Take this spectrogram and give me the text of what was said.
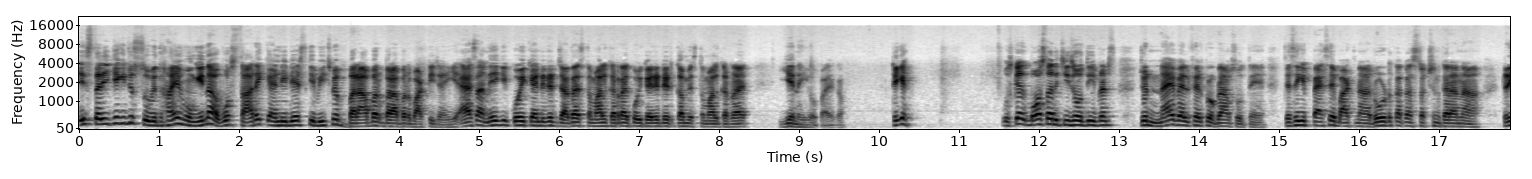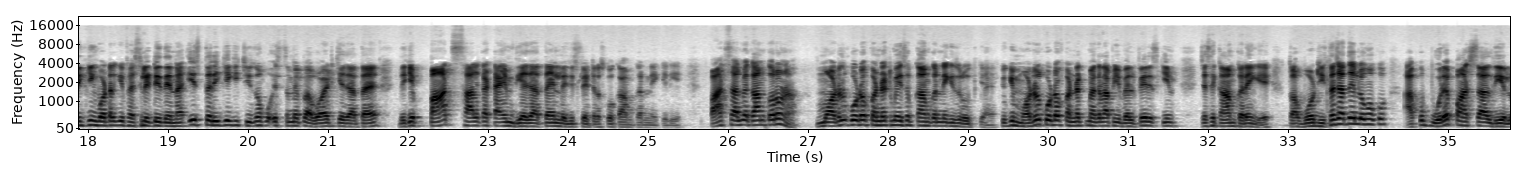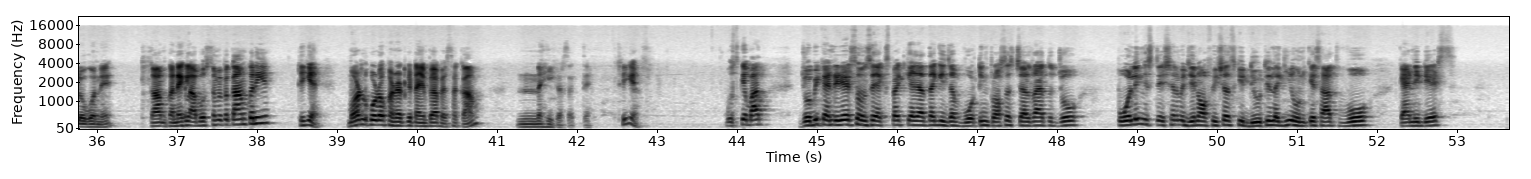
इस तरीके की जो सुविधाएँ होंगी ना, वो सारे कैंडिडेट्स के बीच में बराबर बराबर बांटी जाएँगी। ऐसा नहीं कि कोई कैंडिडेट ज़्यादा इस्तेमाल कर रहा है, कोई कैंडिडेट कम इस्तेमाल कर रहा है, ये नहीं हो पाएगा। ठीक है? उसके बाद बहुत सारी चीज़ें होती हैं फ्रेंड्स जो नए वेलफेयर प्रोग्राम्स होते हैं। जैसे कि पैसे बांटना रोड का कंस्ट्रक्शन कराना ड्रिंकिंग वाटर की फैसिलिटी देना, इस तरीके की चीज़ों को इस समय पर अवॉइड किया जाता है। देखिए, पाँच साल का टाइम दिया जाता है इन लेजिस्लेटर्स को काम करने के लिए। पाँच साल में काम करो ना मॉडल कोड ऑफ़ कंडक्ट में ये सब काम करने की ज़रूरत क्या है? क्योंकि मॉडल कोड ऑफ़ कंडक्ट में अगर आप ये वेलफेयर स्कीम जैसे काम करेंगे तो आप वोट जीतना चाहते हैं लोगों को। आपको पूरे पाँच साल दिए लोगों ने काम करने के लिए आप उस समय पर काम करिए, ठीक है? मॉडल कोड ऑफ़ कंडक्ट के टाइम पर आप ऐसा काम नहीं कर सकते। ठीक है? उसके बाद जो भी कैंडिडेट्स हैं, उनसे एक्सपेक्ट किया जाता है कि जब वोटिंग प्रोसेस चल रहा है तो जो पोलिंग स्टेशन में जिन ऑफिसर्स की ड्यूटी लगी है उनके साथ वो कैंडिडेट्स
